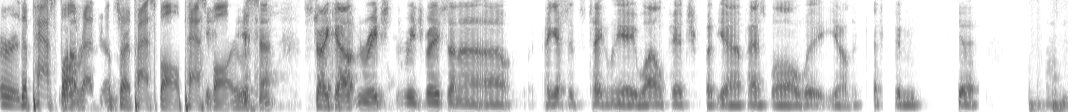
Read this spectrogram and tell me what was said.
or the pass ball, Well- rather. I'm sorry, pass ball, pass ball. It was, yeah. strike out and reach reach base on a. Uh, I guess it's technically a wild pitch, but yeah, pass ball. wi- You know, the catcher couldn't get it. Um,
